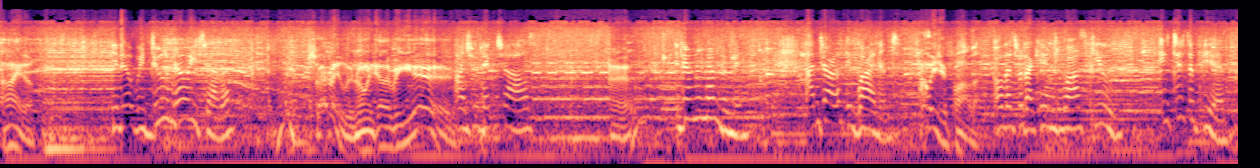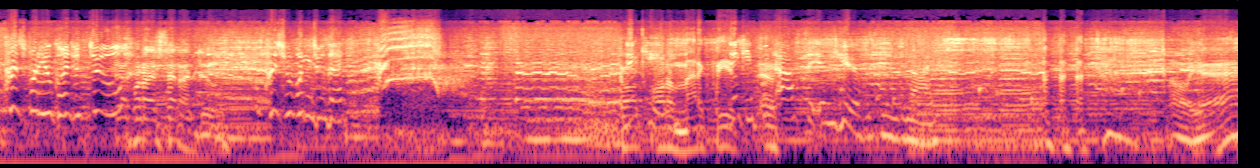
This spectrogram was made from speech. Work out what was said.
How are you? You know, we do know each other. Certainly, we've known each other for years. Aren't you Nick Charles? Huh? You don't remember me? I'm Dorothy Wynant. How is your father? Oh, that's what I came to ask you. He's disappeared. Chris, what are you going to do? That's what I said I'd do. Chris, you wouldn't do that. Automatically. you put Asta in here with me tonight. Oh, yeah?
